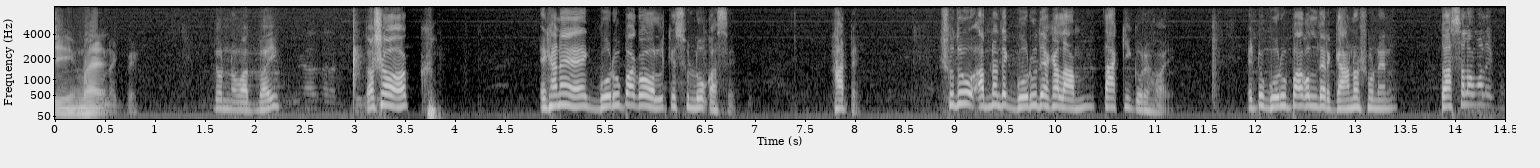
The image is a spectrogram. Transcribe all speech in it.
জি ভাই। ধন্যবাদ ভাই। দর্শক এখানে গরু পাগল কিছু লোক আছে হাটে। শুধু আপনাদের গরু দেখালাম তা কি করে হয়? একটু গরু পাগলদের গানও শোনেন। তো আসসালামু আলাইকুম।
